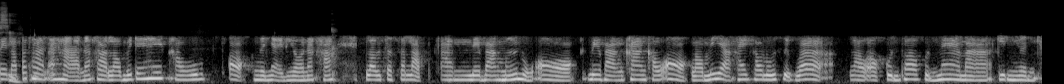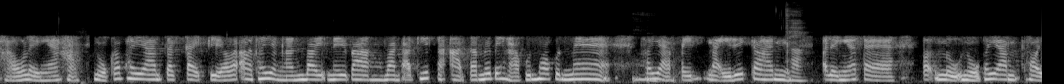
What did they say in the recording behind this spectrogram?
ไปสิรับประทานอาหารนะคะ เราไม่ได้ให้เขา ออกเงินอย่างเดียวนะคะ เราจะสลับกันในบางมื้อหนูออก ในบางครั้งเขาออก เราไม่อยากให้เขารู้สึกว่าเราเอาคุณพ่อคุณแม่มากินเงินเขาอะไรเงี้ยค่ะ หนูก็พยายามจะไกล่เกลี่ยว่าอ่าถ้าอย่างนั้นใบในบางวันอาทิตย์น่ะอาจจะไม่ไปหาคุณพ่อคุณแม่ ถ้าอยากไปไหนด้วยกันค่ะอะไรเงี้ยแต่ตอนหนูหนูพยายามถอย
